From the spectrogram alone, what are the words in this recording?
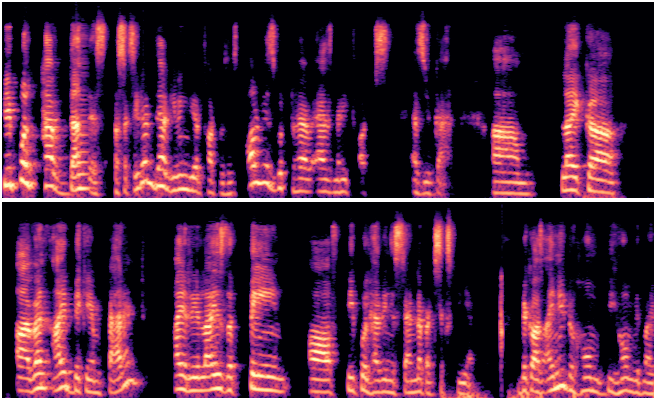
people have done this or succeeded, they are giving their thought process. Always good to have as many thoughts as you can. Um, like uh, uh, when I became parent, I realized the pain of people having a stand up at 6 p.m. because I need to home be home with my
